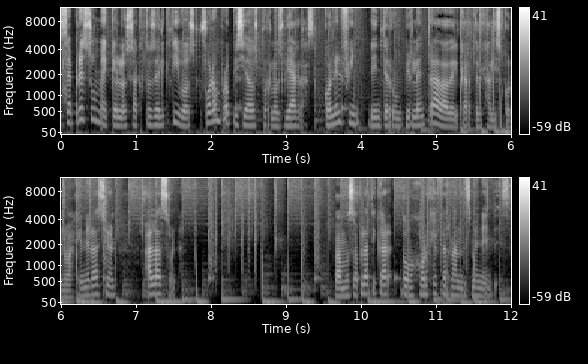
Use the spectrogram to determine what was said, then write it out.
Se presume que los actos delictivos fueron propiciados por los Viagras, con el fin de interrumpir la entrada del cártel Jalisco Nueva Generación a la zona. Vamos a platicar con Jorge Fernández Menéndez.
